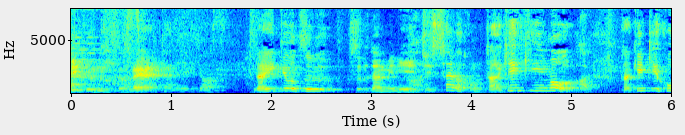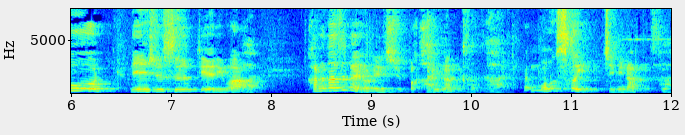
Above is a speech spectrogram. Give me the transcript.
響くんですよね。絶対に響きます。打撃をするするために、はい。実際はこの打撃の、はい。打撃法を練習するっていうよりは、は体使いの練習ばっかりなんですよ、はい。ものすごい地味なんです、は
